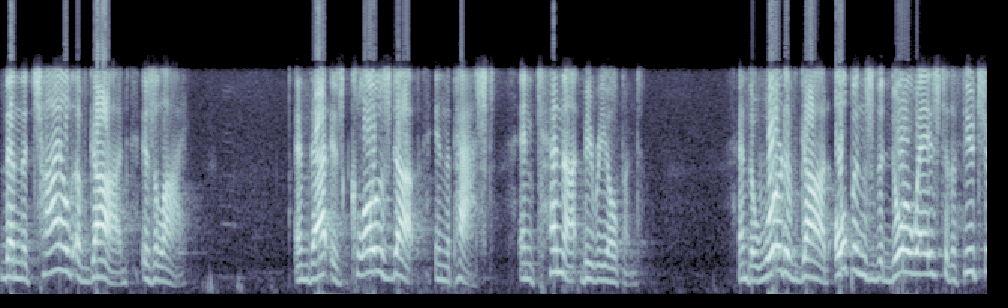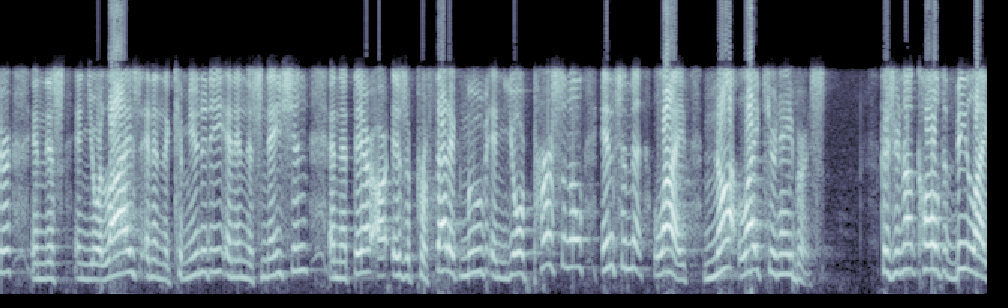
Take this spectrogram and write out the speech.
than the child of God, is a lie. And that is closed up in the past and cannot be reopened. And the Word of God opens the doorways to the future in this, in your lives and in the community and in this nation, and that there are, is a prophetic move in your personal, intimate life, not like your neighbors. Because you're not called to be like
